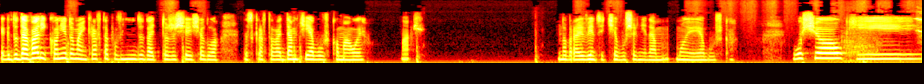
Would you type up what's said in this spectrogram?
Jak dodawali konie do Minecrafta, powinni dodać to, że się siodła da skraftować. Dam ci jabłuszko mały. Masz. Dobra, więcej ci jabłuszek nie dam. Moje jabłuszka. Łosiołki.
